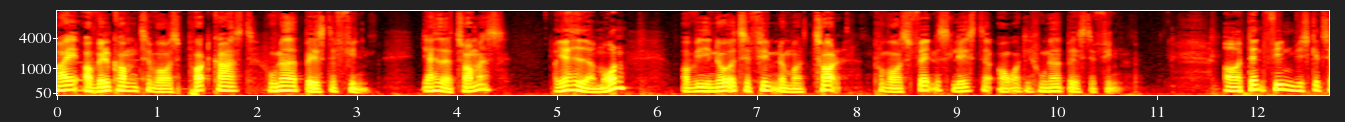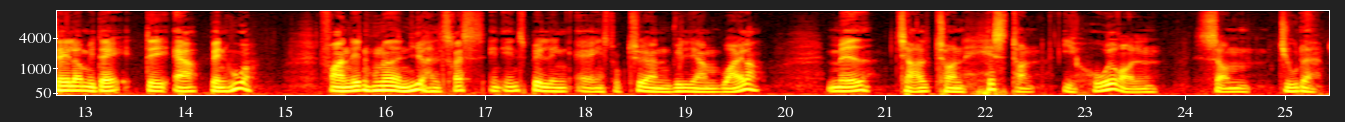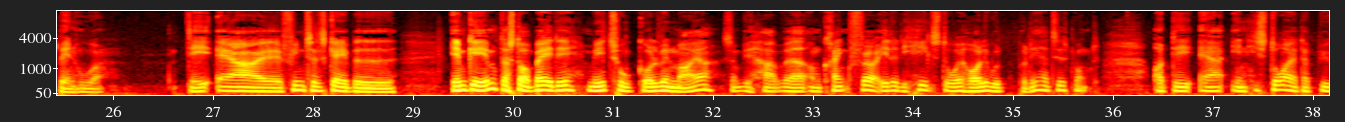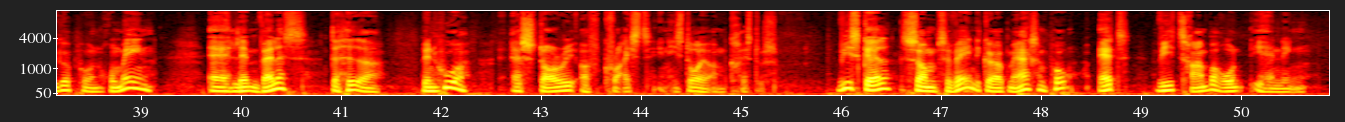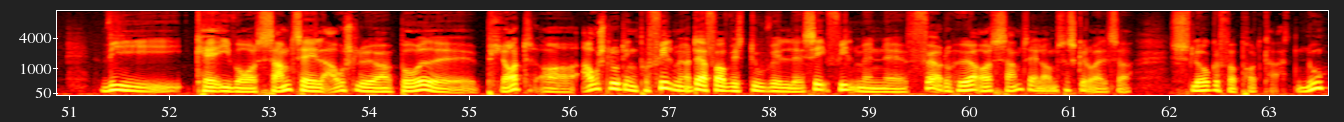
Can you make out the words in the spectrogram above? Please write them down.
Hej og velkommen til vores podcast 100 bedste film. Jeg hedder Thomas, Og jeg hedder Morten. og vi er nået til film nummer 12 på vores fælles liste over de 100 bedste film. Og den film, vi skal tale om i dag, det er Ben Hur fra 1959. En indspilling af instruktøren William Wyler med Charlton Heston i hovedrollen som Judah Ben Hur. Det er øh, filmselskabet MGM, der står bag det, Metro Goldwyn Mayer, som vi har været omkring før, et af de helt store i Hollywood på det her tidspunkt. Og det er en historie, der bygger på en roman af Lem Wallace, der hedder Ben Hur, A Story of Christ, en historie om Kristus. Vi skal som sædvanligt gøre opmærksom på, at vi tramper rundt i handlingen. Vi kan i vores samtale afsløre både øh, plot og afslutning på filmen, og derfor hvis du vil øh, se filmen øh, før du hører os samtale om, så skal du altså slukke for podcasten nu,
